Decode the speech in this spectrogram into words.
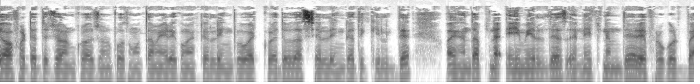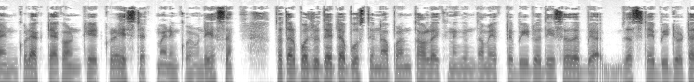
এই অফারটাতে জয়েন করার জন্য প্রথমত আমি এরকম একটা লিঙ্ক প্রোভাইড করে দেবো। জাস্ট সেই লিঙ্কটাতে ক্লিক দিয়ে ওইখান থেকে আপনার ইমেল দিয়ে নিক নেম দিয়ে রেফার কোড বাইন্ড করে একটা অ্যাকাউন্ট ক্রিয়েট করে স্টার্ট মাইনিং করবেন, ঠিক আছে? তো তারপর যদি এটা বুঝতে না পারেন, তাহলে এখানে কিন্তু আমি একটা ভিডিও দিয়েছি। জাস্ট এই ভিডিওটা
